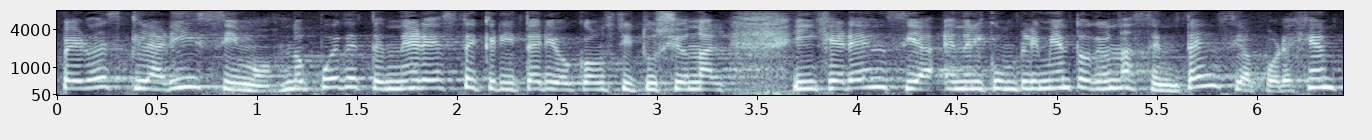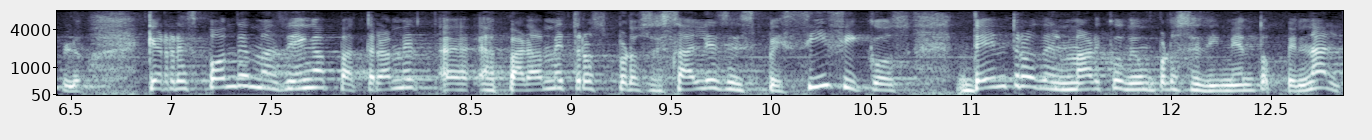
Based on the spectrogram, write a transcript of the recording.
Pero es clarísimo, no puede tener este criterio constitucional injerencia en el cumplimiento de una sentencia, por ejemplo, que responde más bien a parámetros procesales específicos dentro del marco de un procedimiento penal.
